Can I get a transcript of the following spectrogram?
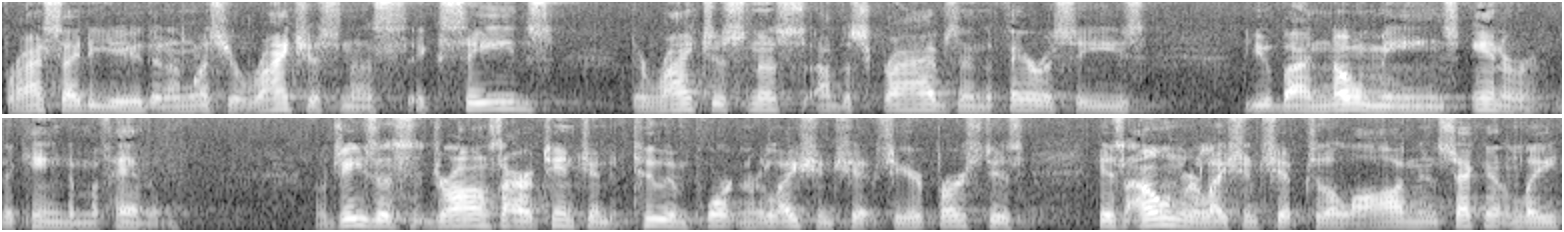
For I say to you that unless your righteousness exceeds the righteousness of the scribes and the Pharisees, you by no means enter the kingdom of heaven. Well, Jesus draws our attention to two important relationships here. First is his own relationship to the law, and then secondly,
